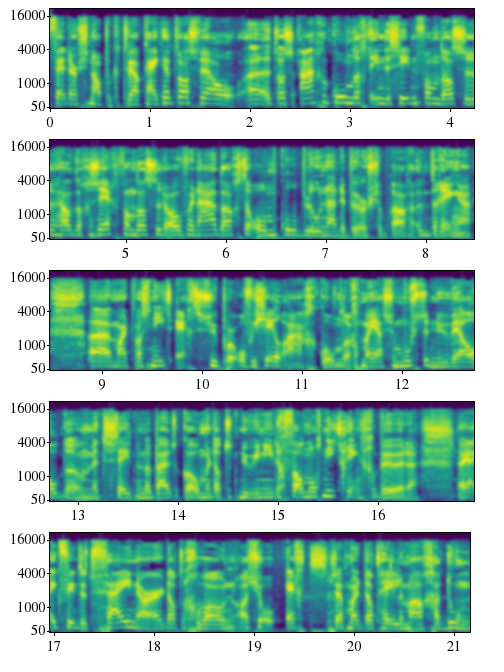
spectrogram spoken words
verder snap ik het wel. Kijk, het was wel uh, het was aangekondigd in de zin van dat ze hadden gezegd van dat ze erover nadachten om Coolblue naar de beurs te brengen. maar het was niet echt super officieel aangekondigd. Maar ja, ze moesten nu wel dan met een statement naar buiten komen dat het nu in ieder geval nog niet ging gebeuren. Nou ja, ik vind het fijner dat er gewoon, als je echt zeg maar, dat helemaal gaat doen,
